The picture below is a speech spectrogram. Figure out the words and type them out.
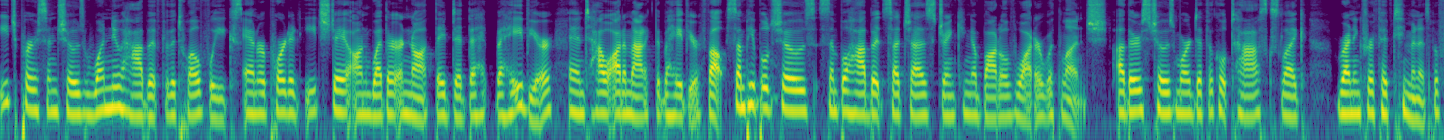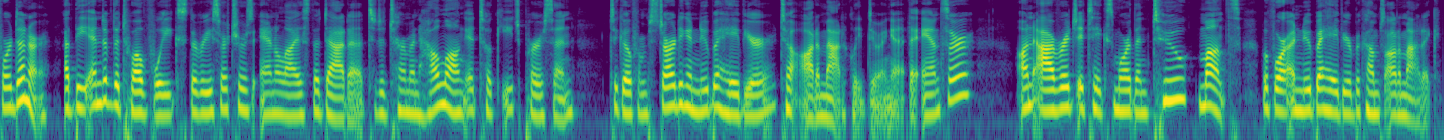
Each person chose one new habit for the 12 weeks and reported each day on whether or not they did the behavior and how automatic the behavior felt. Some people chose simple habits such as drinking a bottle of water with lunch. Others chose more difficult tasks like running for 15 minutes before dinner. At the end of the 12 weeks, the researchers analyzed the data to determine how long it took each person to go from starting a new behavior to automatically doing it? The answer? On average, it takes more than two months before a new behavior becomes automatic,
